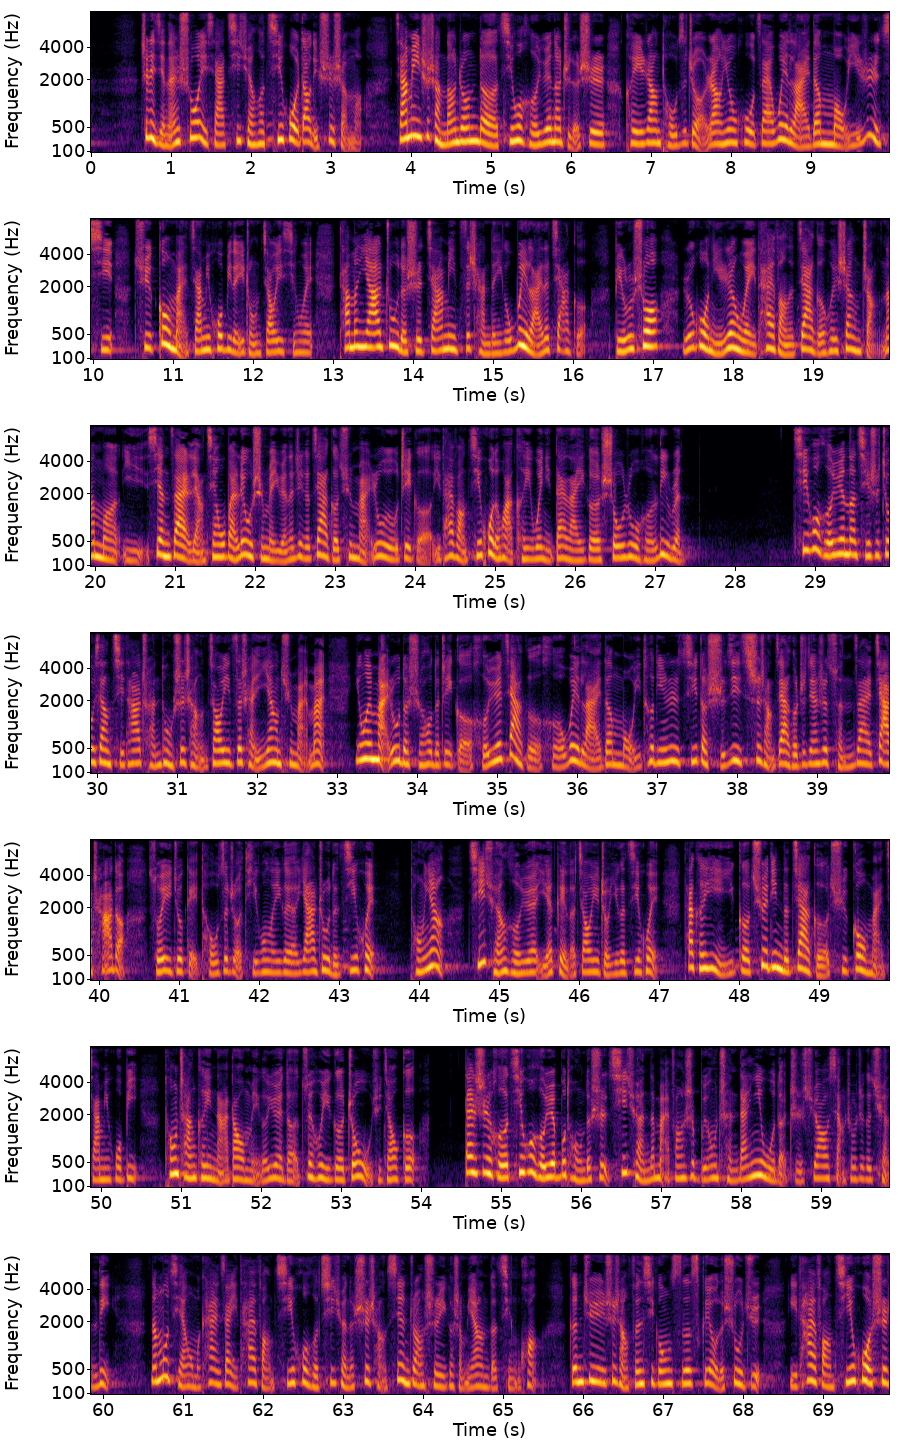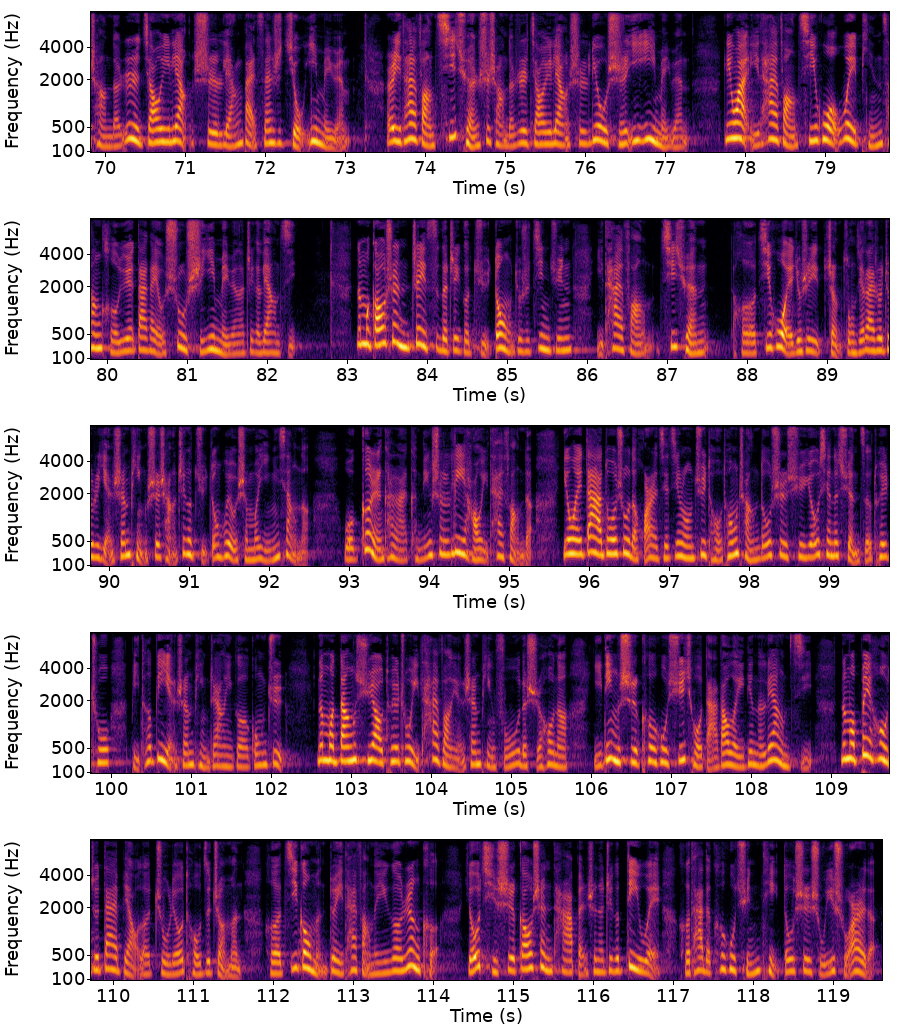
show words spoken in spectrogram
这里简单说一下，期权和期货到底是什么？加密市场当中的期货合约呢，指的是可以让投资者、让用户在未来的某一日期去购买加密货币的一种交易行为。他们押注的是加密资产的一个未来的价格。比如说，如果你认为以太坊的价格会上涨，那么以现在两千五百六十美元的这个价格去买入这个以太坊期货的话，可以为你带来一个收入和利润。期货合约呢，其实就像其他传统市场交易资产一样去买卖，因为买入的时候的这个合约价格和未来的某一特定日期的实际市场价格之间是存在价差的，所以就给投资者提供了一个押注的机会。同样，期权合约也给了交易者一个机会，他可以以一个确定的价格去购买加密货币，通常可以拿到每个月的最后一个周五去交割。但是和期货合约不同的是，期权的买方是不用承担义务的，只需要享受这个权利。那目前我们看一下以太坊期货和期权的市场现状是一个什么样的情况？根据市场分析公司 Scale 的数据，以太坊期货市场的日交易量是两百三十九亿美元，而以太坊期权市场的日交易量是六十一亿美元。另外，以太坊期货未平仓合约大概有数十亿美元的这个量级。那么高盛这次的这个举动，就是进军以太坊期权和期货，也就是整总结来说，就是衍生品市场。这个举动会有什么影响呢？我个人看来，肯定是利好以太坊的，因为大多数的华尔街金融巨头通常都是去优先的选择推出比特币衍生品这样一个工具。那么，当需要推出以太坊衍生品服务的时候呢，一定是客户需求达到了一定的量级，那么背后就代表了主流投资者们和机构们对以太坊的一个认可，尤其是高盛它本身的这个地位和它的客户群体都是数一数二的。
